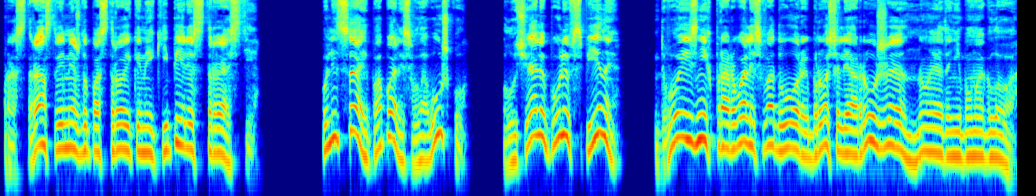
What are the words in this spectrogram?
В пространстве между постройками кипели страсти. Полицаи попались в ловушку, получали пули в спины. Двое из них прорвались во двор и бросили оружие, но это не помогло.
